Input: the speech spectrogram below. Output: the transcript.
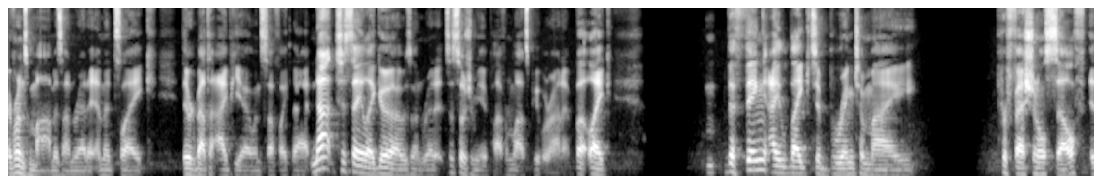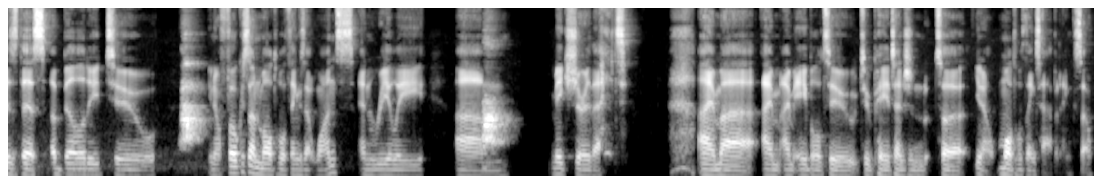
everyone's mom is on Reddit and it's like they're about to IPO and stuff like that. Not to say like, oh, I was on Reddit. It's a social media platform. Lots of people are on it. But like the thing I like to bring to my professional self is this ability to, you know, focus on multiple things at once and really um, make sure that I'm uh, I'm I'm able to to pay attention to you know multiple things happening. So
